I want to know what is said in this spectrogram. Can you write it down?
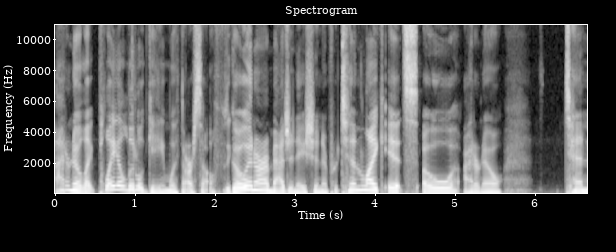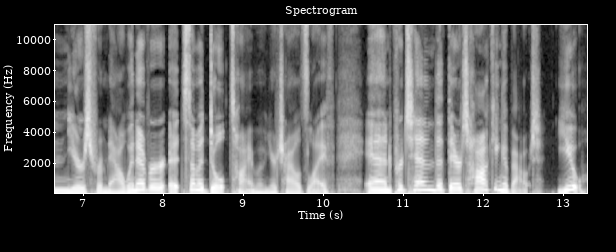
I don't know, like play a little game with ourselves, go in our imagination and pretend like it's, oh, I don't know, 10 years from now, whenever at some adult time in your child's life, and pretend that they're talking about you.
